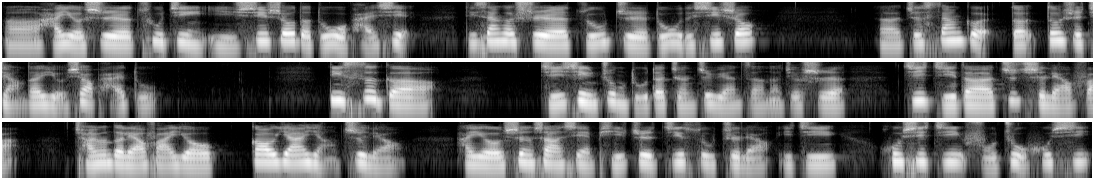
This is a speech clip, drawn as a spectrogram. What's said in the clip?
呃，还有是促进已吸收的毒物排泄。第三个是阻止毒物的吸收，呃，这三个都都是讲的有效排毒。第四个急性中毒的诊治原则呢，就是积极的支持疗法。常用的疗法有高压氧治疗，还有肾上腺皮质激素治疗，以及呼吸机辅助呼吸。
